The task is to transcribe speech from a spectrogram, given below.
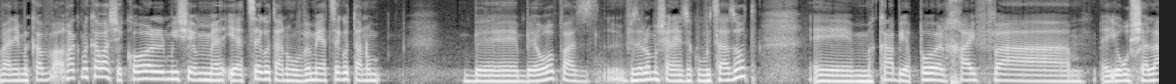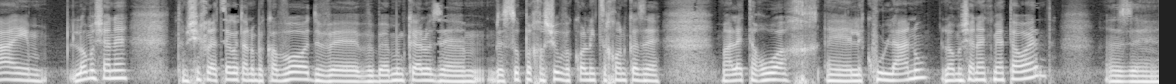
ואני מקווה, רק מקווה שכל מי שמייצג אותנו ומייצג אותנו ב- באירופה, אז, וזה לא משנה איזה קבוצה זאת, אה, מכבי, הפועל, חיפה, ירושלים, לא משנה, תמשיך לייצג אותנו בכבוד ו- ובימים כאלו זה, זה סופר חשוב וכל ניצחון כזה מעלה את הרוח אה, לכולנו, לא משנה את מי אתה אוהד, אז אה,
